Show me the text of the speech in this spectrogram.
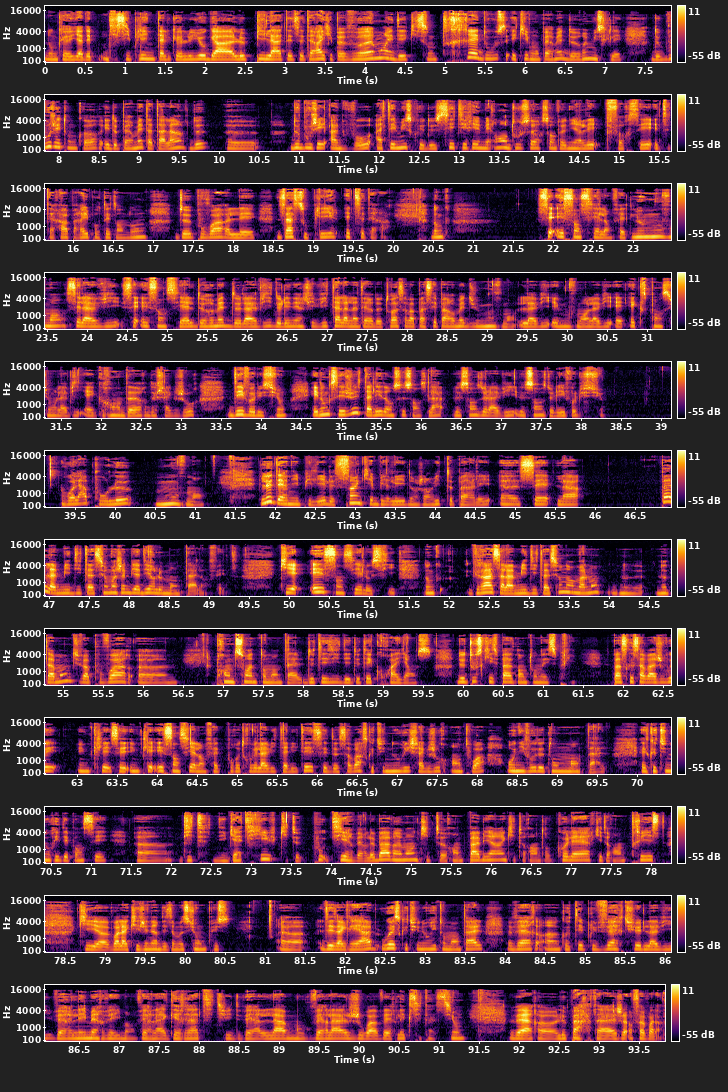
Donc euh, il y a des disciplines telles que le yoga, le pilate, etc. qui peuvent vraiment aider, qui sont très douces et qui vont permettre de remuscler, de bouger ton corps et de permettre à ta lymphe de euh, de bouger à nouveau, à tes muscles de s'étirer mais en douceur sans venir les forcer, etc. Pareil pour tes tendons, de pouvoir les assouplir, etc. Donc c'est essentiel en fait. Le mouvement, c'est la vie, c'est essentiel de remettre de la vie, de l'énergie vitale à l'intérieur de toi. Ça va passer par remettre du mouvement. La vie est mouvement, la vie est expansion, la vie est grandeur de chaque jour, d'évolution. Et donc c'est juste d'aller dans ce sens-là, le sens de la vie, le sens de l'évolution. Voilà pour le mouvement. Le dernier pilier, le cinquième pilier dont j'ai envie de te parler, euh, c'est la pas la méditation, moi j'aime bien dire le mental en fait, qui est essentiel aussi. Donc grâce à la méditation, normalement, notamment, tu vas pouvoir euh, prendre soin de ton mental, de tes idées, de tes croyances, de tout ce qui se passe dans ton esprit. Parce que ça va jouer une clé, c'est une clé essentielle en fait pour retrouver la vitalité, c'est de savoir ce que tu nourris chaque jour en toi au niveau de ton mental. Est-ce que tu nourris des pensées euh, dites négatives qui te tirent vers le bas vraiment, qui te rendent pas bien, qui te rendent en colère, qui te rendent triste, qui euh, voilà, qui génèrent des émotions plus euh, désagréable ou est-ce que tu nourris ton mental vers un côté plus vertueux de la vie, vers l'émerveillement, vers la gratitude, vers l'amour, vers la joie, vers l'excitation, vers euh, le partage, enfin voilà.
